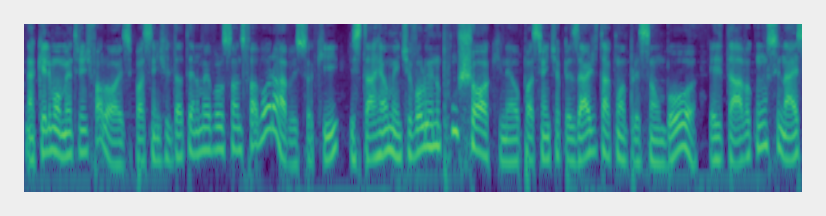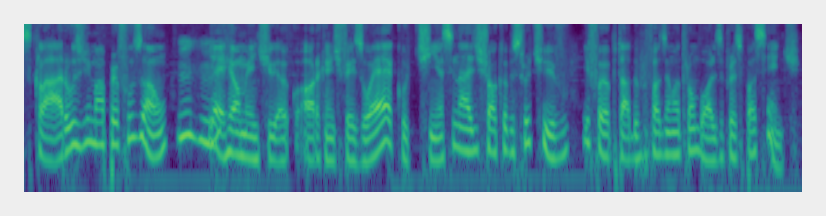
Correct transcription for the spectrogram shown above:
Naquele momento a gente falou, ó, esse paciente está tendo uma evolução desfavorável, isso aqui está realmente evoluindo para um choque, né? O paciente, apesar de estar com uma pressão boa, ele estava com sinais claros de má perfusão. Uhum. E aí, realmente, a hora que a gente fez o eco, tinha sinais de choque obstrutivo e foi optado por fazer uma trombólise para esse paciente.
